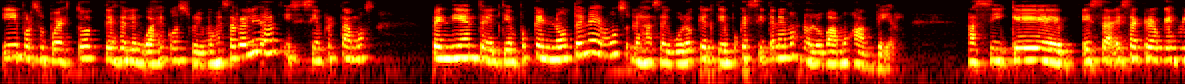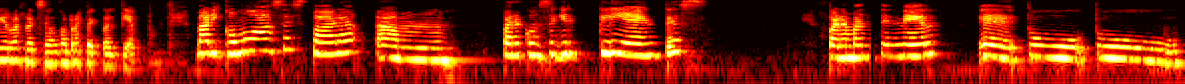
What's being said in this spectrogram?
Y por supuesto, desde el lenguaje construimos esa realidad y si siempre estamos pendientes del tiempo que no tenemos, les aseguro que el tiempo que sí tenemos no lo vamos a ver. Así que esa, esa creo que es mi reflexión con respecto al tiempo. Mari, ¿cómo haces para, para conseguir clientes para mantener eh, tu, tu...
